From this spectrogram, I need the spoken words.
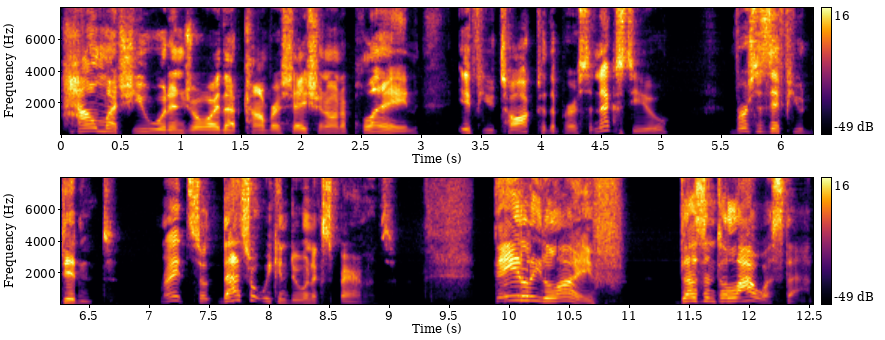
how much you would enjoy that conversation on a plane if you talked to the person next to you versus if you didn't, right? So that's what we can do in experiments. Daily life doesn't allow us that.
